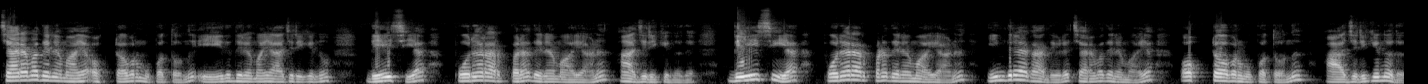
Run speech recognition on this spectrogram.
ചരമദിനമായ ഒക്ടോബർ മുപ്പത്തൊന്ന് ഏത് ദിനമായി ആചരിക്കുന്നു? ദേശീയ പുനരർപ്പണ ദിനമായാണ് ആചരിക്കുന്നത്. ദേശീയ പുനരർപ്പണ ദിനമായാണ് ഇന്ദിരാഗാന്ധിയുടെ ചരമദിനമായ ഒക്ടോബർ മുപ്പത്തൊന്ന് ആചരിക്കുന്നത്.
